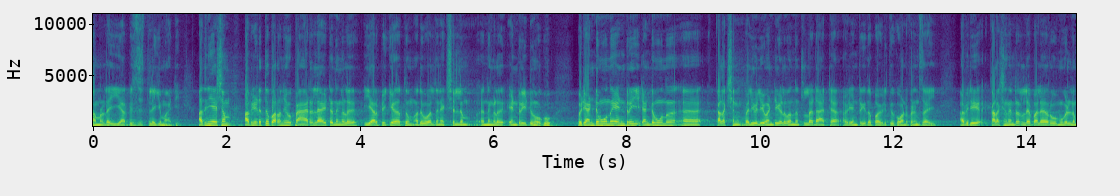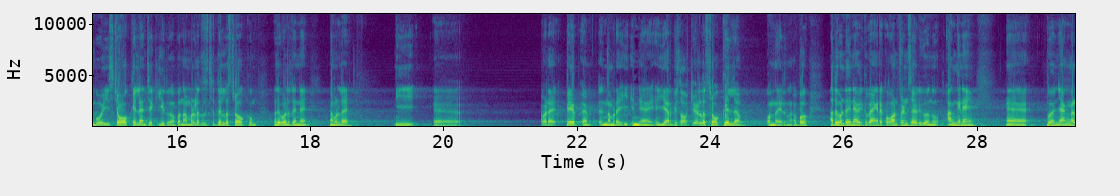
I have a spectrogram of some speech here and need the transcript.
നമ്മളുടെ ഇ ആർ പി സിസ്റ്റത്തിലേക്ക് മാറ്റി. അതിനുശേഷം അവരുടെ അടുത്ത് പറഞ്ഞു പാരലായിട്ട് നിങ്ങൾ ഇ ആർ പിക്കകത്തും അതുപോലെ തന്നെ എക്സലിലും നിങ്ങൾ എൻട്രി ഇട്ട് നോക്കൂ. ഒരു രണ്ട് മൂന്ന് എൻട്രി രണ്ട് മൂന്ന് കളക്ഷൻ വലിയ വലിയ വണ്ടികൾ വന്നിട്ടുള്ള ഡാറ്റ അവർ എൻട്രി ചെയ്തപ്പോൾ അവർക്ക് കോൺഫിഡൻസ് ആയി. അവർ കളക്ഷൻ സെന്ററിലെ പല റൂമുകളിലും പോയി സ്റ്റോക്ക് എല്ലാം ചെക്ക് ചെയ്തു. അപ്പോൾ നമ്മളുടെ സിസ്റ്റത്തിലുള്ള സ്റ്റോക്കും അതുപോലെ തന്നെ നമ്മളുടെ ഈ അവിടെ നമ്മുടെ ഇ ആർ പി സോഫ്റ്റ്വെയറിലുള്ള സ്റ്റോക്ക് എല്ലാം ഒന്നായിരുന്നു അപ്പോൾ അതുകൊണ്ട് തന്നെ അവർക്ക് ഭയങ്കര കോൺഫിഡൻസ് അവർക്ക് വന്നു. അങ്ങനെ ഇപ്പോൾ ഞങ്ങൾ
